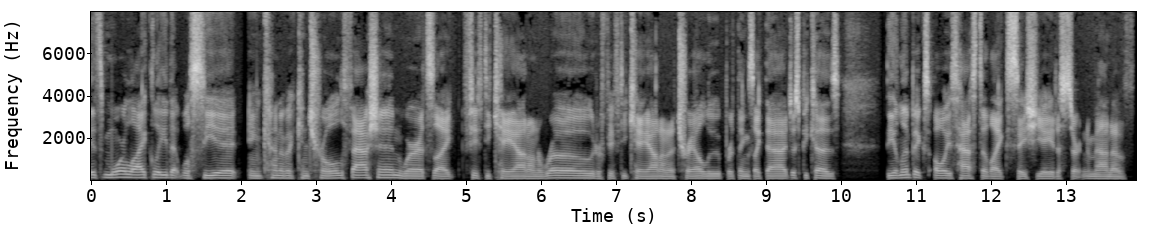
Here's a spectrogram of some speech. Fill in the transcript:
It's more likely that we'll see it in kind of a controlled fashion where it's like 50K out on a road or 50K out on a trail loop or things like that, just because the Olympics always has to like satiate a certain amount of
